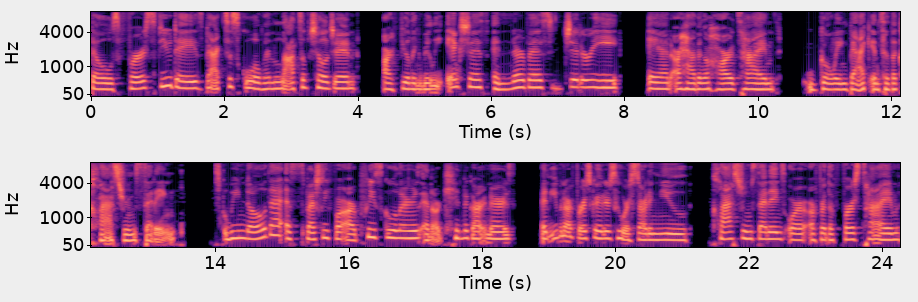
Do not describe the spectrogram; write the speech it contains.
those first few days back to school when lots of children are feeling really anxious and nervous, jittery, and are having a hard time going back into the classroom setting. We know that especially for our preschoolers and our kindergartners and even our first graders who are starting new classroom settings or are for the first time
